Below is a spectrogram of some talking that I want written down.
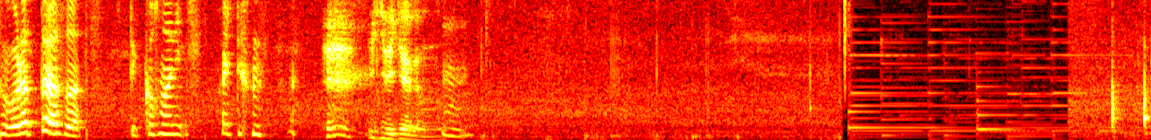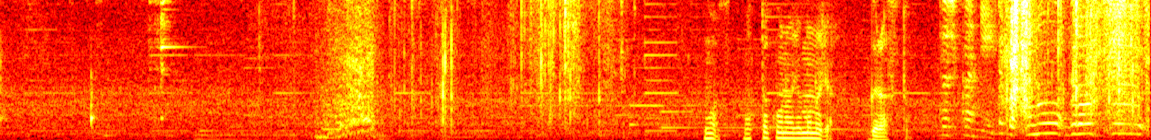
笑ったらさでっか鼻に入ってくる。息できなくなるの？うんもう全く同じものじゃん。グラスと。確かに。てかこのグラス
